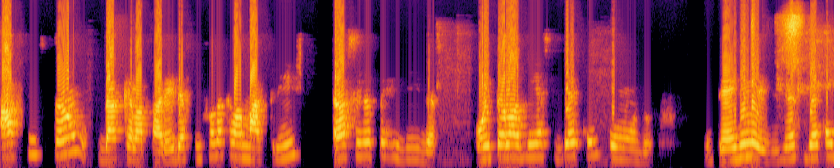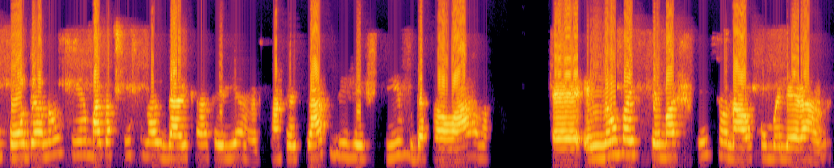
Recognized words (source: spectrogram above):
a função daquela parede, a função daquela matriz, ela seja perdida. Ou então ela venha se decompondo. Entende, Lady? Venha se decompondo ela não tenha mais a funcionalidade que ela teria antes. Então, aquele trato digestivo daquela larva, é, ele não vai ser mais funcional como ele era antes.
